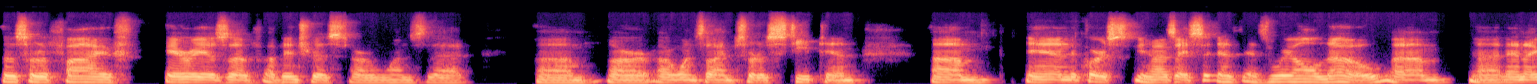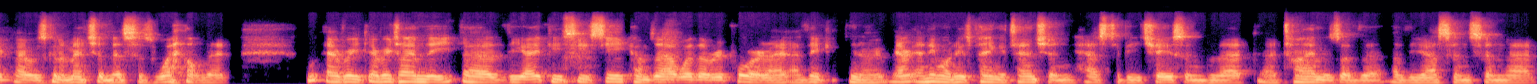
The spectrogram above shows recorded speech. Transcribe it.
those sort of five areas of, of interest are ones that um, are are ones that I'm sort of steeped in. Um, and of course, you know, as I as we all know, um, uh, and I, I was going to mention this as well, that every every time the uh, the IPCC comes out with a report, I, I, think you know anyone who's paying attention has to be chastened that uh, time is of the of the essence, and that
